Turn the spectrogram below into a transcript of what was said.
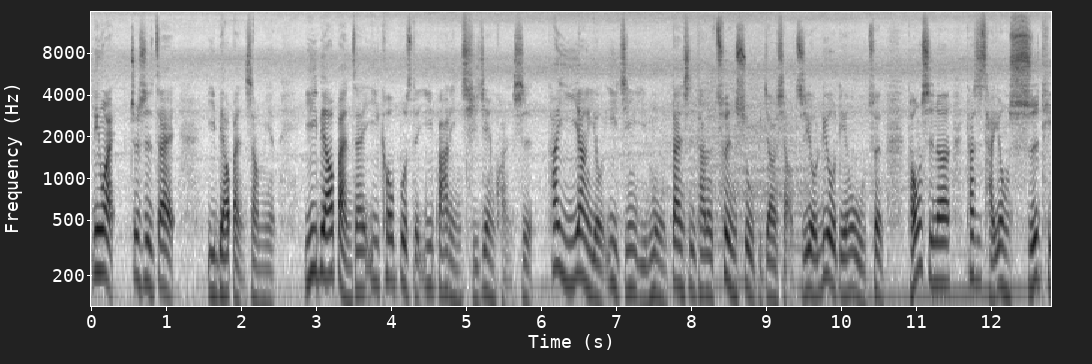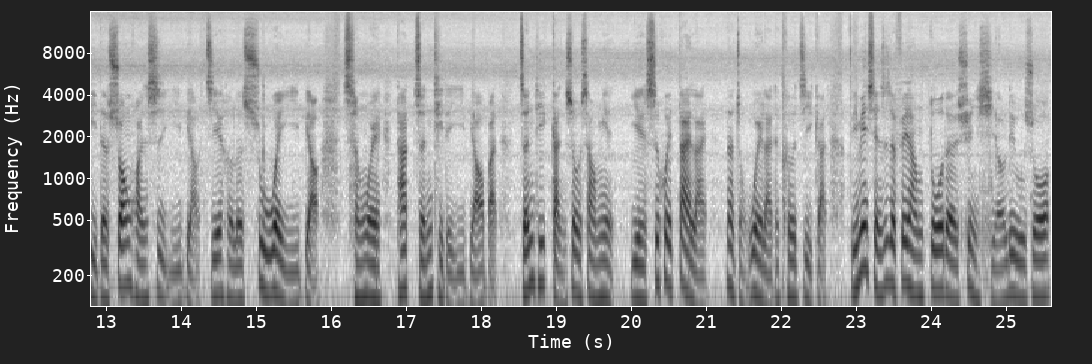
另外就是在仪表板上面。仪表板在 EcoBoost 的一八零旗舰款式，它一样有一晶一幕，但是它的寸数比较小，只有六点五寸。同时呢，它是采用实体的双环式仪表，结合了数位仪表，成为它整体的仪表板。整体感受上面也是会带来那种未来的科技感。里面显示着非常多的讯息哦，例如说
